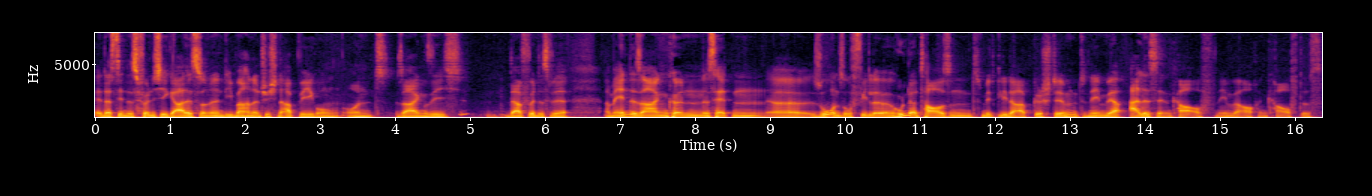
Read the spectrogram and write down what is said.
äh, dass denen das völlig egal ist, sondern die machen natürlich eine Abwägung und sagen sich dafür, dass wir am Ende sagen können, es hätten äh, so und so viele hunderttausend Mitglieder abgestimmt, nehmen wir alles in Kauf, nehmen wir auch in Kauf, dass,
